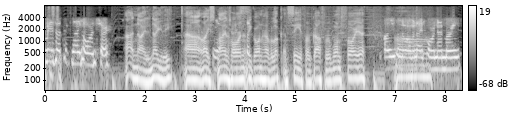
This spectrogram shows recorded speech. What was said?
artist? well pick Niall Horan, sure. Ah, Niall, Niall. Uh, right, Yeah. Niall Horan. Let me go and have a look and see if I've got one for you. Or even the one Niall Horan and Marie.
